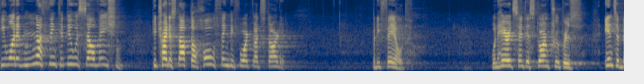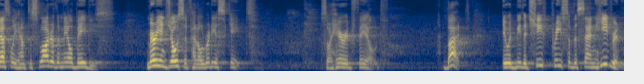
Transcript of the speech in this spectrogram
He wanted nothing to do with salvation. He tried to stop the whole thing before it got started. But he failed. When Herod sent his stormtroopers into Bethlehem to slaughter the male babies, Mary and Joseph had already escaped. So Herod failed. But it would be the chief priests of the Sanhedrin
